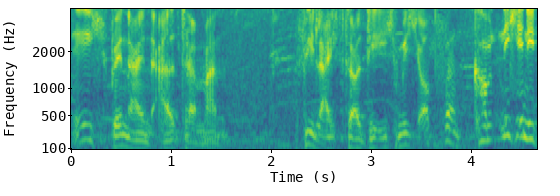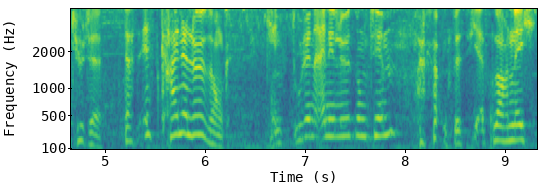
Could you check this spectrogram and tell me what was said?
Ich bin ein alter Mann. Vielleicht sollte ich mich opfern. Kommt nicht in die Tüte. Das ist keine Lösung. Kennst du denn eine Lösung, Tim? Bis jetzt noch nicht.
